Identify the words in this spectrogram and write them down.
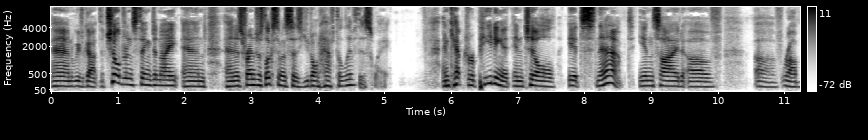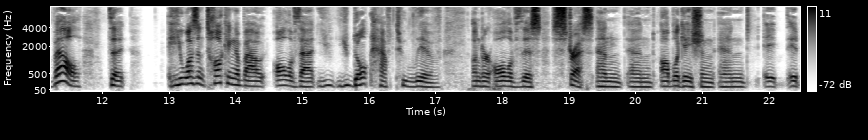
and we've got the children's thing tonight." And and his friend just looks at him and says, "You don't have to live this way." And kept repeating it until it snapped inside of of Rob Bell that he wasn't talking about all of that. You you don't have to live under all of this stress and and obligation and it it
